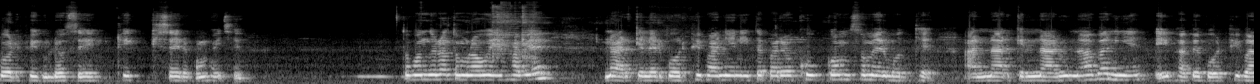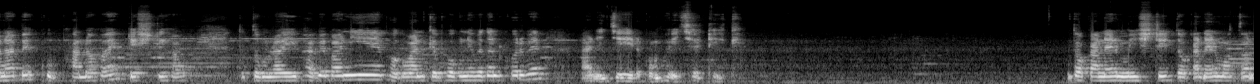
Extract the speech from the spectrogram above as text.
বরফিগুলো সে ঠিক সেরকম হয়েছে। তো বন্ধুরা, তোমরাও এইভাবে নারকেলের বরফি বানিয়ে নিতে পারো খুব কম সময়ের মধ্যে। আর নারকেল নাড়ু না বানিয়ে এইভাবে বরফি বানাবে খুব ভালো হয়, টেস্টি হয়। তো তোমরা এইভাবে বানিয়ে ভগবানকে ভোগ নিবেদন করবে, আর যে এরকম হয়েছে ঠিক। দোকানের মিষ্টির দোকানের মতন।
